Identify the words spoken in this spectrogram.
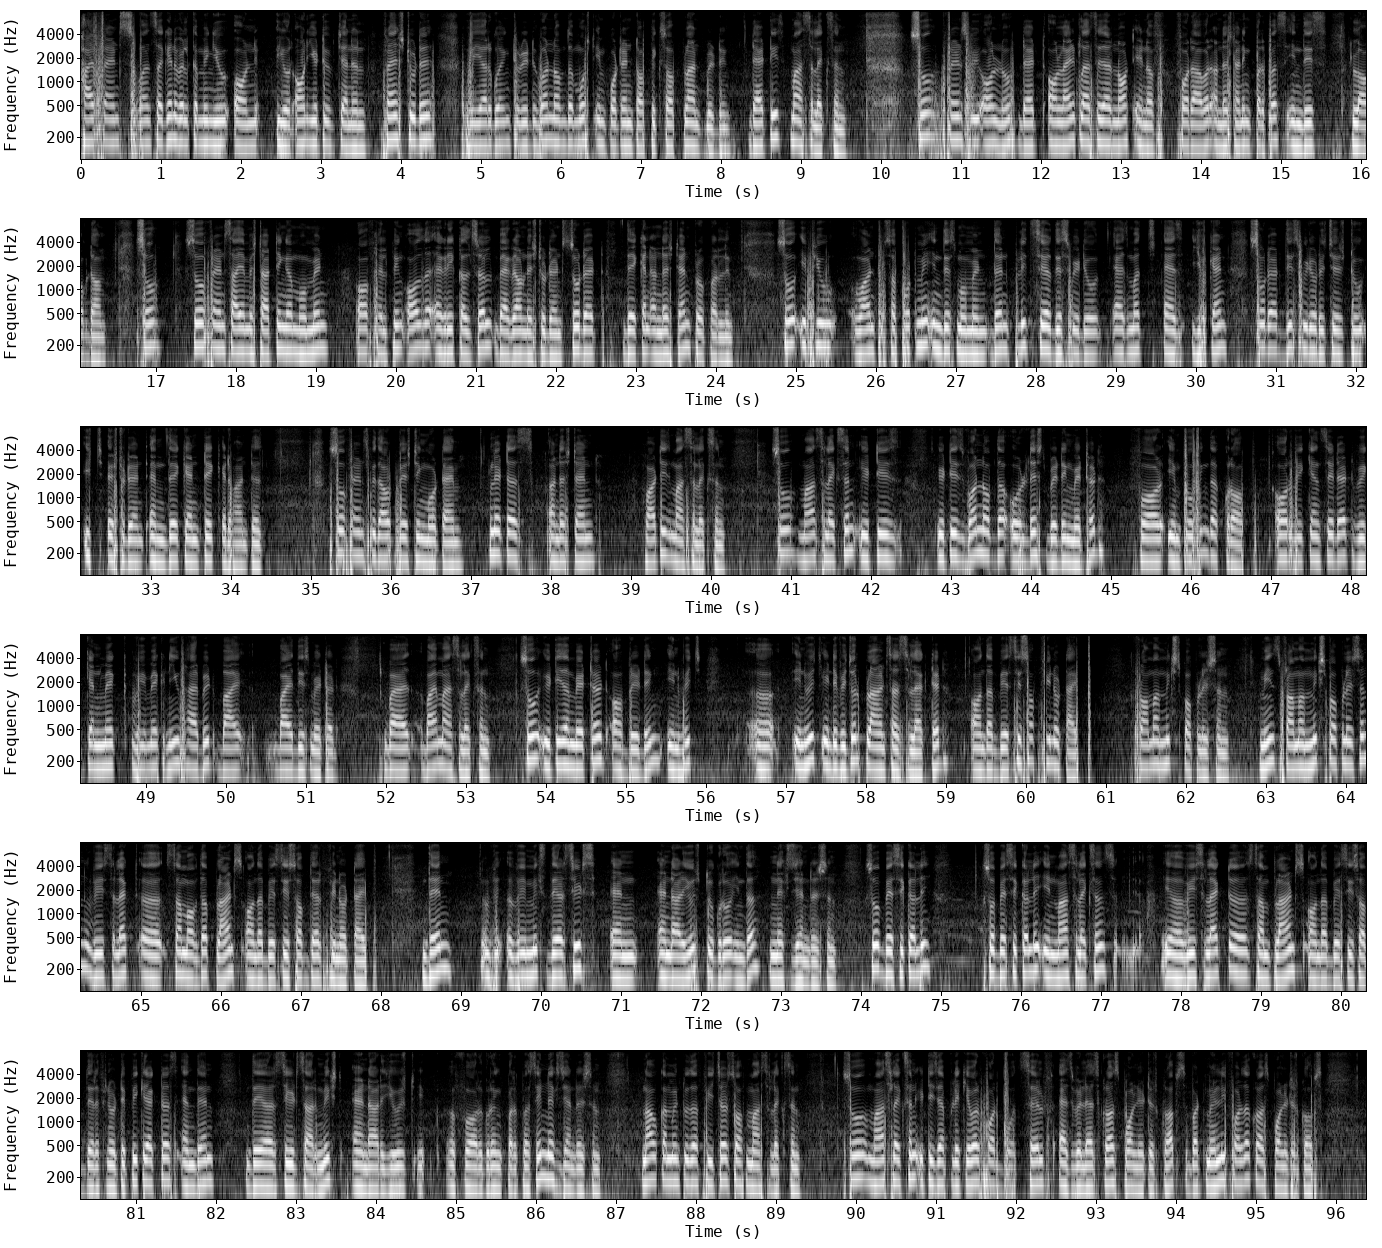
Hi friends, once again welcoming you on your own YouTube channel. Friends, today we are going to read one of the most important topics of plant breeding, that is mass selection. So, friends, we all know that online classes are not enough for our understanding purpose in this lockdown. So, so friends, I am starting a movement of helping all the agricultural background students so that they can understand properly so if you want to support me in this moment then please share this video as much as you can so that this video reaches to each student and they can take advantage. So friends without wasting more time let us understand what is mass selection. So mass selection it is it is one of the oldest breeding method for improving the crop. Or we can say that we can make we make new hybrid by by this method by by mass selection. So it is a method of breeding in which uh, in which individual plants are selected on the basis of phenotype from a mixed population. Means from a mixed population we select uh, some of the plants on the basis of their phenotype. Then we, we mix their seeds and and are used to grow in the next generation. So basically so basically in mass selections uh, we select uh, some plants on the basis of their phenotypic characters and then their seeds are mixed and are used uh, for growing purpose in next generation. Now coming to the features of mass selection. So mass selection it is applicable for both self as well as cross pollinated crops but mainly for the cross pollinated crops.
